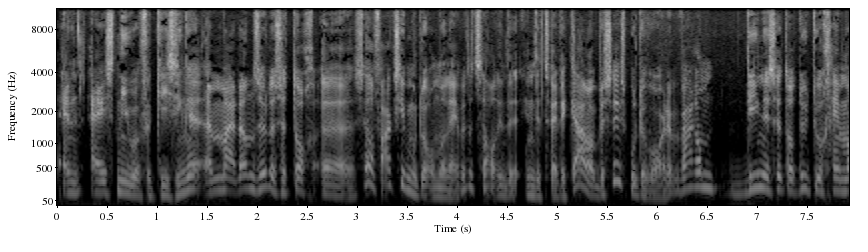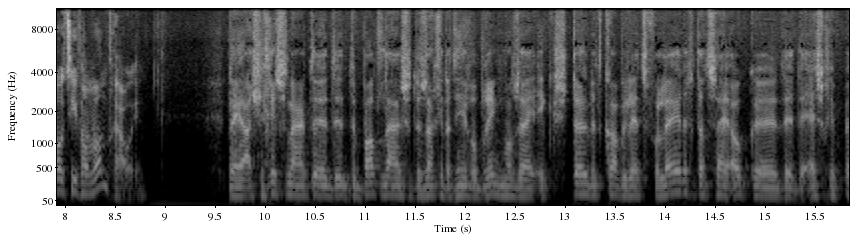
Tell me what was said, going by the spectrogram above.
En eist nieuwe verkiezingen. Maar dan zullen ze toch uh, zelf actie moeten ondernemen. Dat zal in de, in de Tweede Kamer beslist moeten worden. Waarom dienen ze tot nu toe geen motie van wantrouwen in? Nou ja, als je gisteren naar het de, debat luisterde... zag je dat Hero Brinkman zei... ik steun het kabinet volledig. Dat zei ook uh, de, de SGP.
